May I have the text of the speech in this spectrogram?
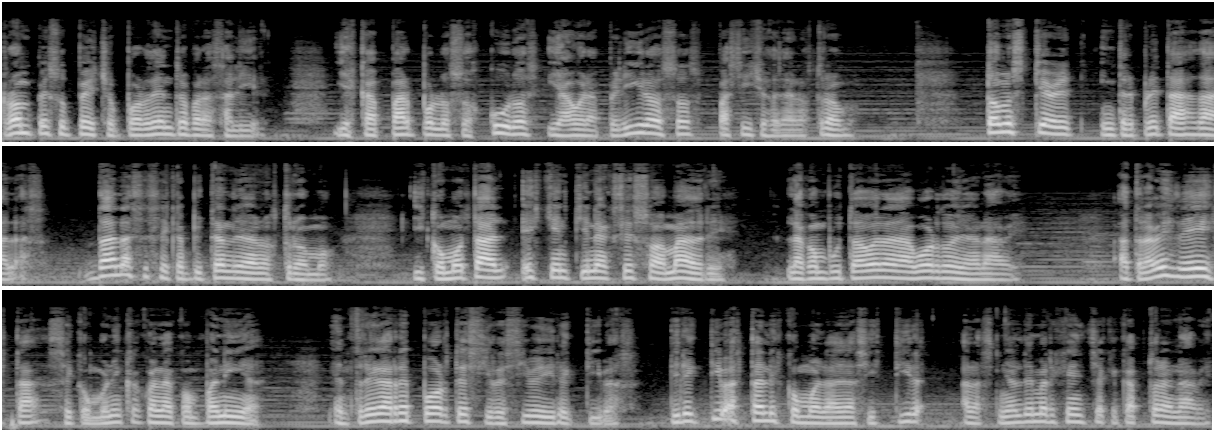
rompe su pecho por dentro para salir y escapar por los oscuros y ahora peligrosos pasillos del Nostromo. Tom Skerritt interpreta a Dallas, Dallas es el capitán del Nostromo y como tal es quien tiene acceso a Madre, la computadora de a bordo de la nave. A través de esta se comunica con la compañía, entrega reportes y recibe directivas. Directivas tales como la de asistir a la señal de emergencia que captó la nave.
